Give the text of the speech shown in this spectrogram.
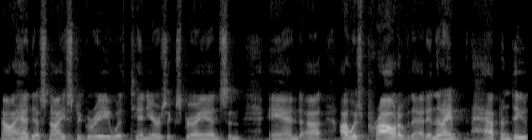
Now I had this nice degree with 10 years experience and, and uh, I was proud of that. And then I happened to,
